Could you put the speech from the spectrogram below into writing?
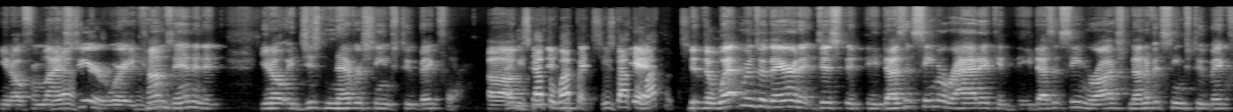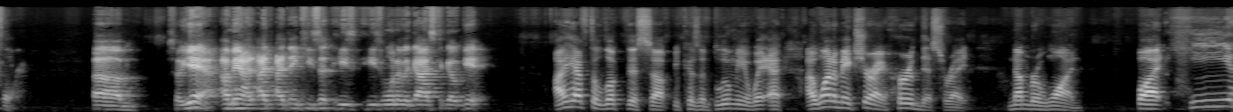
You know, from last yeah. year, where he mm-hmm. comes in and it, you know, it just never seems too big for him. Um, and he's got the weapons. He's got yeah, the weapons. The, the, weapons are there, and it just it, he doesn't seem erratic. It, he doesn't seem rushed. None of it seems too big for him. Um, so yeah, I mean, I, I think he's a, he's he's one of the guys to go get. I have to look this up because it blew me away. I, I want to make sure I heard this right. Number one, but he,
